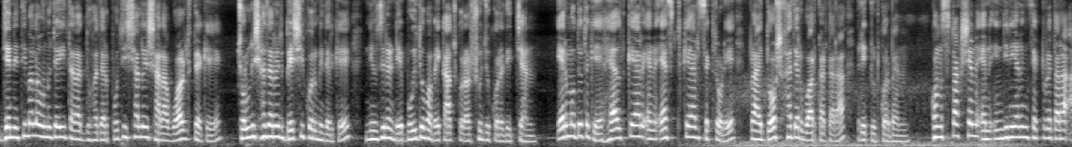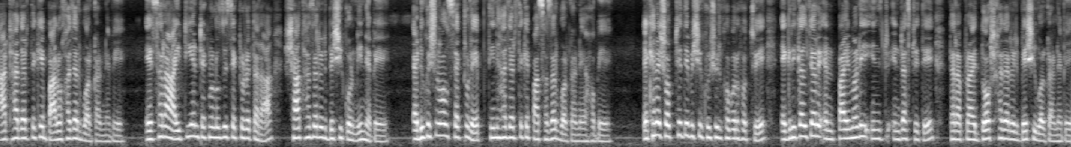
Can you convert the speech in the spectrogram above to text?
যে নীতিমালা অনুযায়ী তারা দু হাজার পঁচিশ সালে সারা ওয়ার্ল্ড থেকে চল্লিশ হাজারের বেশি কর্মীদেরকে নিউজিল্যান্ডে বৈধভাবে কাজ করার সুযোগ করে দিচ্ছেন। এর মধ্যে থেকে health care and aged care সেক্টরে প্রায় দশ হাজার ওয়ার্কার তারা রিক্রুট করবেন। কনস্ট্রাকশন অ্যান্ড ইঞ্জিনিয়ারিং সেক্টরে তারা আট হাজার থেকে বারো হাজার ওয়ার্কার নেবে। এছাড়া আইটি অ্যান্ড টেকনোলজি সেক্টরে তারা সাত হাজারের বেশি কর্মী নেবে। এডুকেশনাল সেক্টরে তিন হাজার থেকে পাঁচ হাজার ওয়ার্কার নেওয়া হবে। এখানে সবচেয়ে বেশি খুশির খবর হচ্ছে এগ্রিকালচার অ্যান্ড প্রাইমারি ইন্ডাস্ট্রিতে তারা প্রায় দশ হাজারের বেশি ওয়ার্কার নেবে।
